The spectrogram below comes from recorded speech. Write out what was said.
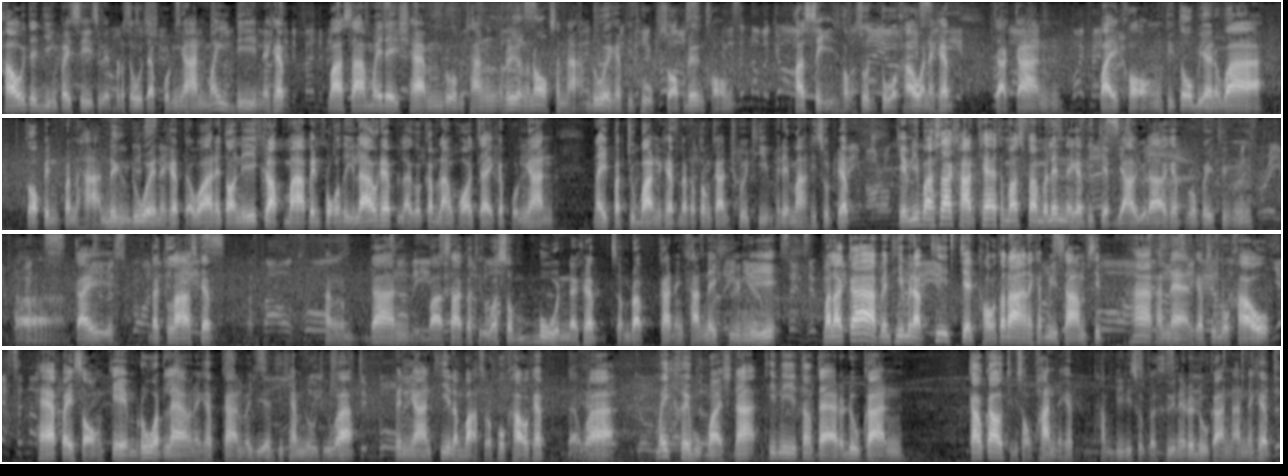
เขาจะยิงไป 41 ประตูแต่ผลงานไม่ดีนะครับ บาร์ซ่าไม่ได้แชมป์รวมทั้งเรื่องนอกสนามด้วยครับที่ถูกสอบเรื่องของภาษีของส่วนตัวเขาอะนะครับจากการไปของติโต้ บีลาโนว่า ก็เป็นปัญหาหนึ่งด้วยนะครับ แต่ว่าในตอนนี้กลับมาเป็นปกติแล้วครับ แล้วก็กำลังพอใจกับผลงานในปัจจุบันครับ แล้วก็ต้องการช่วยทีมให้ได้มากที่สุดครับ เกมนี้บาร์ซ่าขาดแค่โธมัส แฟร์มาเลนนะครับที่เจ็บยาวอยู่แล้วครับ รวมไปถึงเอ่อไกดักลาสครับางด้านบาร์ซ่าก็ถือว่าสมบูรณ์นะครับสำหรับการแข่งขันในคืนนี้ มาลาก้าเป็นทีมอันดับที่ 7 ของตารางนะครับมี 35 คะแนนครับซึ่งพวกเขาแพ้ไป 2 เกมรวดแล้วนะครับการมาเยือนที่แคมป์นูถือว่าเป็นงานที่ลำบากสำหรับพวกเขาครับแต่ว่าไม่เคยบุกมาชนะที่นี่ตั้งแต่ฤดูกาล99ถึง2000นะครับทำดีที่สุดก็คือในฤดูกาลนั้นนะครับ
